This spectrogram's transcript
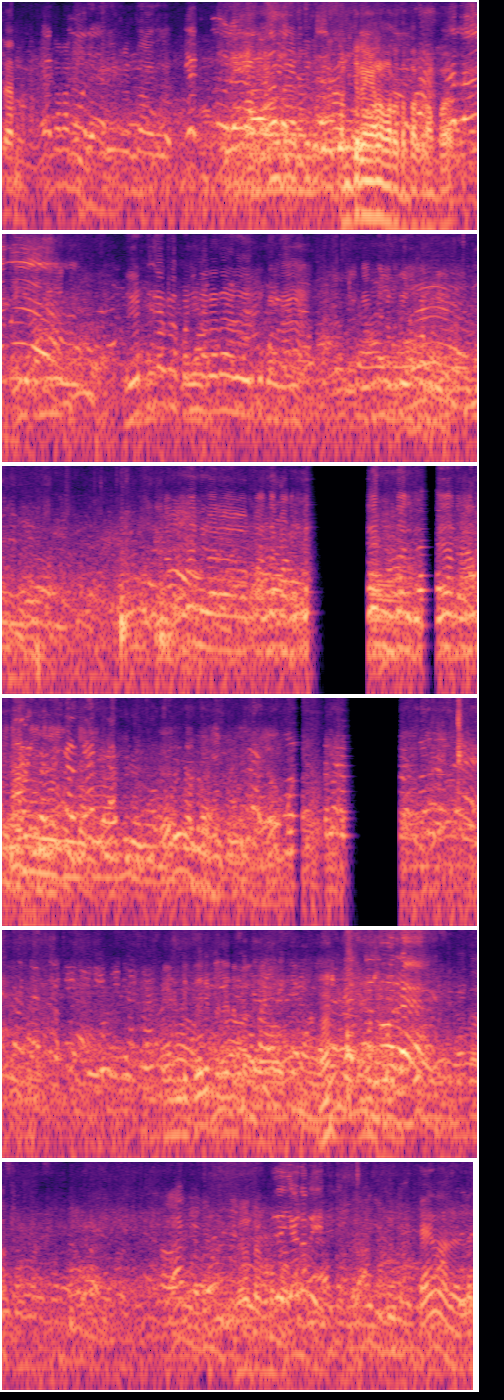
சரிண்ணா அஞ்சரைங்காலம் மரத்தை பார்க்குறோம் இப்போ பண்ணி நிறைய தான் இருக்கு போல அந்த பக்கம் ரெண்டு பேரும் இப்ப தானே பார்க்கறாங்க. டைம் ஆகல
